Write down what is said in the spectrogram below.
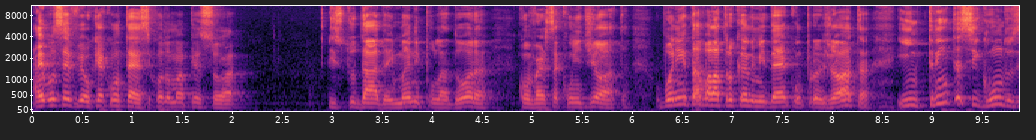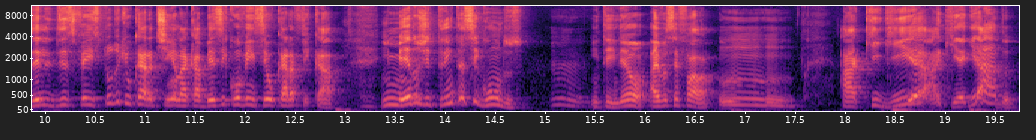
Aí você vê o que acontece quando uma pessoa estudada e manipuladora conversa com um idiota. O Boninho tava lá trocando uma ideia com o Projota e em 30 segundos ele desfez tudo que o cara tinha na cabeça e convenceu o cara a ficar. Em menos de 30 segundos. Entendeu? Aí você fala: hum, aqui guia, aqui é guiado.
